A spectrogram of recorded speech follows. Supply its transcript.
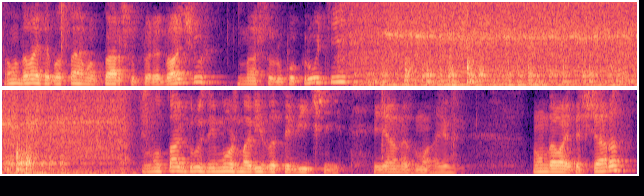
А ну давайте поставимо першу передачу на шурупокруті. Ну так, друзі, можна різати вічність. Я не знаю. Ну, давайте ще раз.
